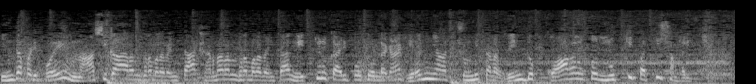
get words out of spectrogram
కింద పడిపోయి నాసికారంధ్రముల వెంట కర్ణరంధ్రముల వెంట నెత్తులు కారిపోతుండగా హిరణ్యాక్షుణ్ణి తన రెండు కోరలతో నొక్కి పట్టి సంహరించాడు.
